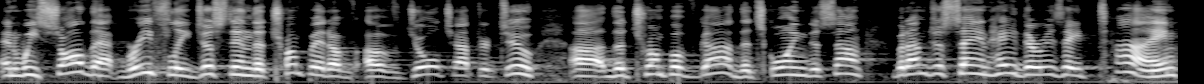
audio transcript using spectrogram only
and we saw that briefly just in the trumpet of, of Joel chapter 2, uh, the trump of God that's going to sound. But I'm just saying, hey, there is a time,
